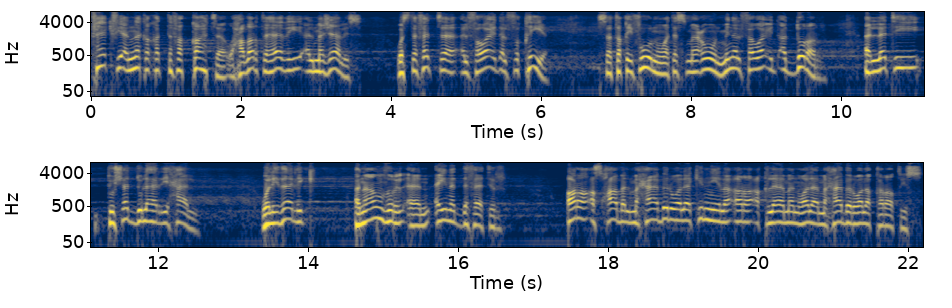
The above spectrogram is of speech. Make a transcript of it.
فيكفي أنك قد تفقهت وحضرت هذه المجالس واستفدت الفوائد الفقهية. ستقفون وتسمعون من الفوائد الدرر التي تشد لها الرحال. ولذلك أنا أنظر الآن أين الدفاتر؟ أرى أصحاب المحابر ولكني لا أرى أقلاما ولا محابر ولا قراطيس.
